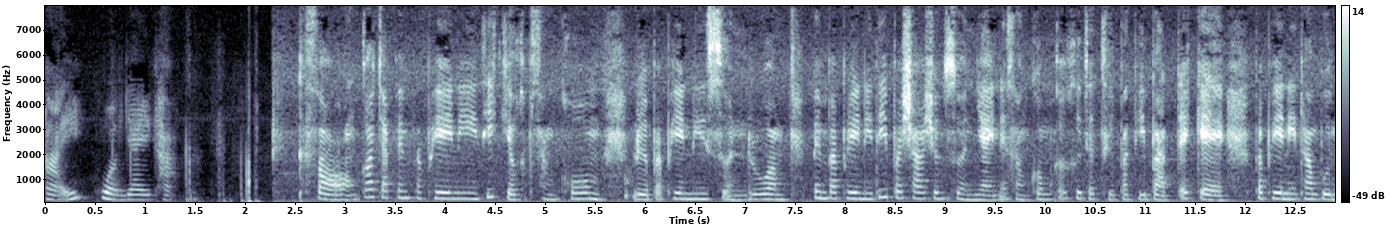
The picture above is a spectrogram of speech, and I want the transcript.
หายห่วงใยค่ะ 2. ก็จะเป็นประเพณีที่เกี่ยวกับสังคม หรือประเพณีส่วนรวม เป็นประเพณีที่ประชาชนส่วนใหญ่ในสังคมก็คือจะถือปฏิบัติได้แก่ ประเพณีทำบุญ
